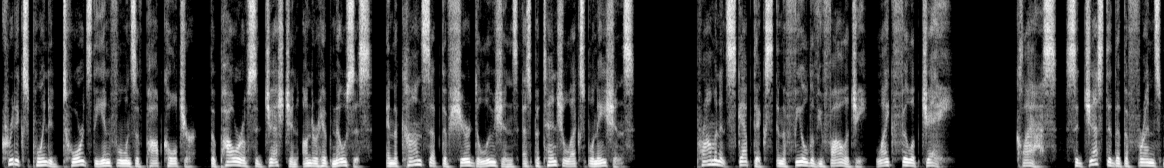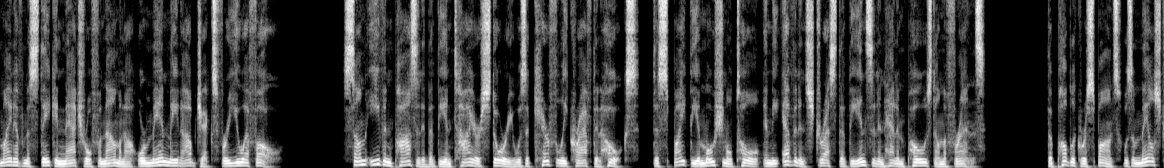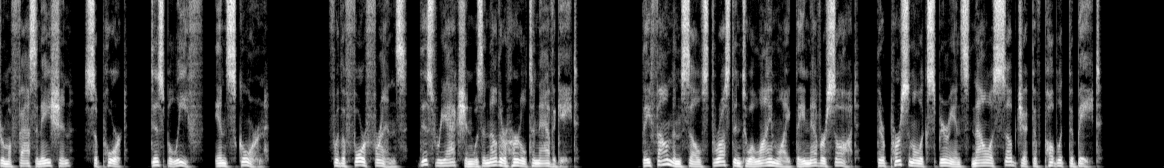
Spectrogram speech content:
Critics pointed towards the influence of pop culture, the power of suggestion under hypnosis, and the concept of shared delusions as potential explanations. Prominent skeptics in the field of ufology, like Philip J. Klass, suggested that the friends might have mistaken natural phenomena or man made objects for UFO. Some even posited that the entire story was a carefully crafted hoax, despite the emotional toll and the evident stress that the incident had imposed on the friends the public response was a maelstrom of fascination, support, disbelief, and scorn. For the four friends, this reaction was another hurdle to navigate. They found themselves thrust into a limelight they never sought, their personal experience now a subject of public debate.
